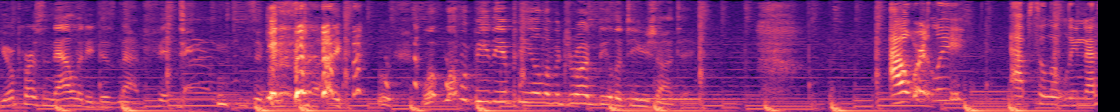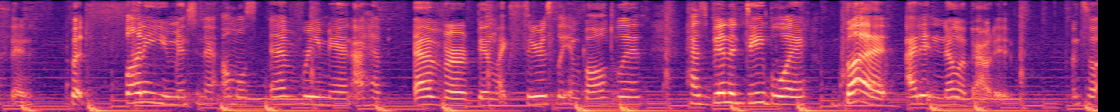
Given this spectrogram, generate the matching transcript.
your personality does not fit to be somebody. Who, what what would be the appeal of a drug dealer to you, Chantay? Outwardly, absolutely nothing. But funny you mentioned that almost every man I have ever been like seriously involved with has been a D boy, but I didn't know about it until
